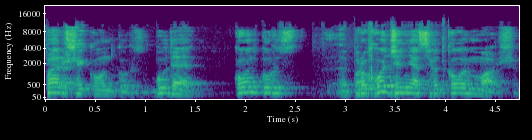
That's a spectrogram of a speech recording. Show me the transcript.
Перший конкурс буде конкурс е, проходження святковим маршем.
